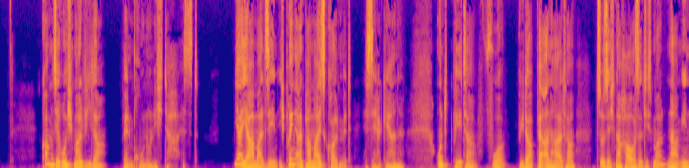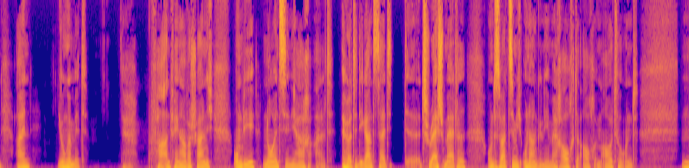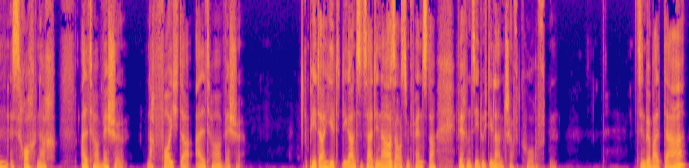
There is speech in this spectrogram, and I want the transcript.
Kommen Sie ruhig mal wieder, wenn Bruno nicht da ist. Ja, ja, mal sehen. Ich bringe ein paar Maiskolben mit. Sehr gerne. Und Peter fuhr wieder per Anhalter zu sich nach Hause. Diesmal nahm ihn ein Junge mit. Der Fahranfänger wahrscheinlich, um die neunzehn Jahre alt. Er hörte die ganze Zeit äh, Trash Metal und es war ziemlich unangenehm. Er rauchte auch im Auto und mh, hm, es roch nach alter Wäsche, nach feuchter alter Wäsche. Peter hielt die ganze Zeit die Nase aus dem Fenster, während sie durch die Landschaft kurften. Sind wir bald da?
